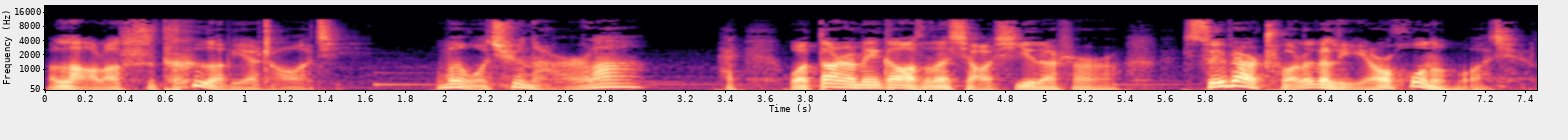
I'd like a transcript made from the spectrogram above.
我姥姥是特别着急，问我去哪儿了。嘿，我当然没告诉他小西的事儿啊，随便扯了个理由糊弄过去了。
